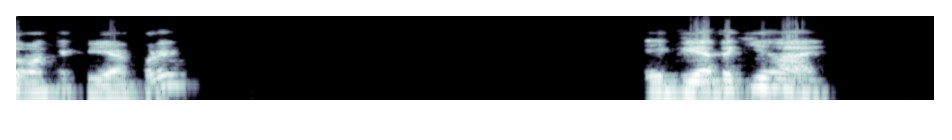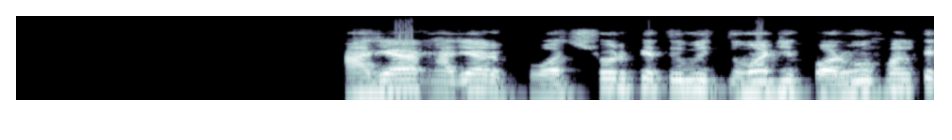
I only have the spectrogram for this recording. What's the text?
তোমাকে ক্রিয়া করে, এই ক্রিয়াতে কি হয়? হাজার হাজার বছরকে তুমি তোমার যে কর্মফলকে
